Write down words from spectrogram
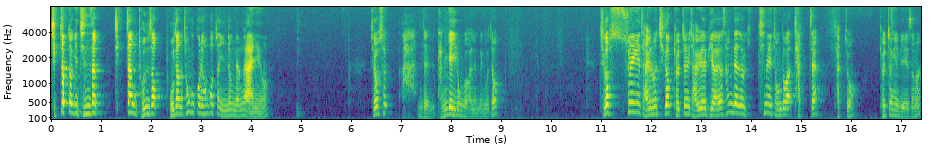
직접적인 진작 직장 존속 보장 청구권이 헌법상 인정되는 건 아니에요. 직업 수, 아, 이제 단계 이론과 관련된 거죠. 직업 수행의 자유는 직업 결정의 자유에 비하여 상대적으로 침해 정도가 작자, 작죠. 결정에 비해서는.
